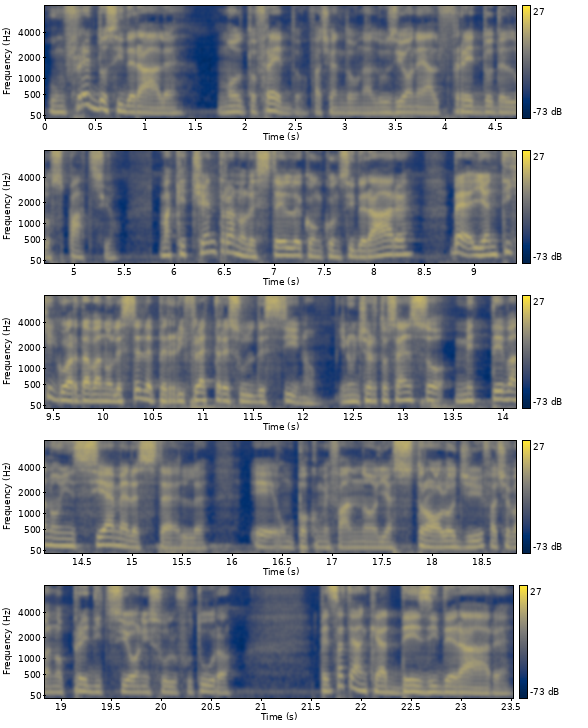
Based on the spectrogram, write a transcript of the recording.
Un freddo siderale, molto freddo, facendo un'allusione al freddo dello spazio. Ma che c'entrano le stelle con considerare? Beh, gli antichi guardavano le stelle per riflettere sul destino, in un certo senso mettevano insieme le stelle e un po' come fanno gli astrologi facevano predizioni sul futuro. Pensate anche a desiderare,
